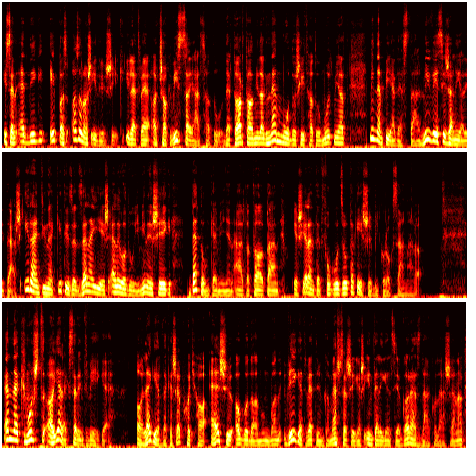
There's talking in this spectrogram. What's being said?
hiszen eddig épp az azonos időség, illetve a csak visszajátszható, de tartalmilag nem módosítható múlt miatt minden piedesztál, művészi zsenialitás, iránytűnek kitűzött zenei és előadói minőség betonkeményen állt a talpán, és jelentett fogódzót a későbbi korok számára. Ennek most a jelek szerint vége. A legérdekesebb, hogyha első aggodalmunkban véget vetünk a mesterséges intelligencia garázdálkodásának,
